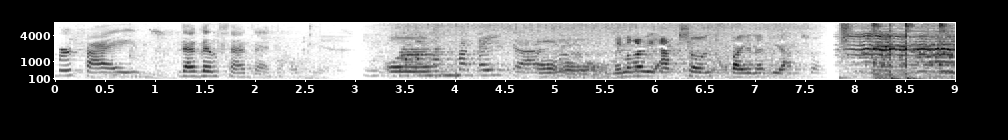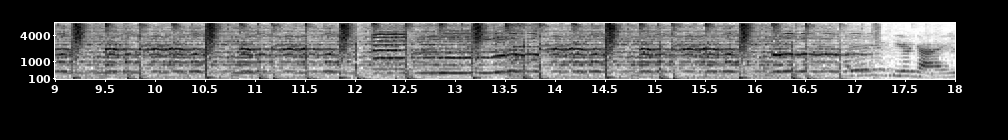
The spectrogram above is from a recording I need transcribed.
Number 5, level 7. Or, Mamatay ka. oo, may mga reactions, violent reactions. Why are you here, guys?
